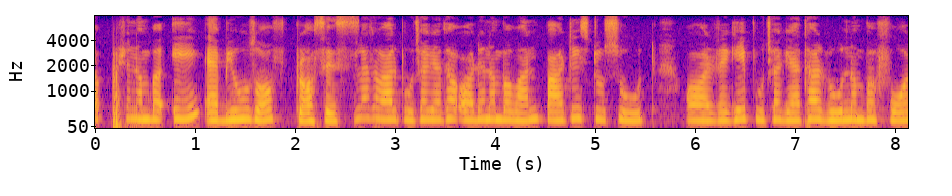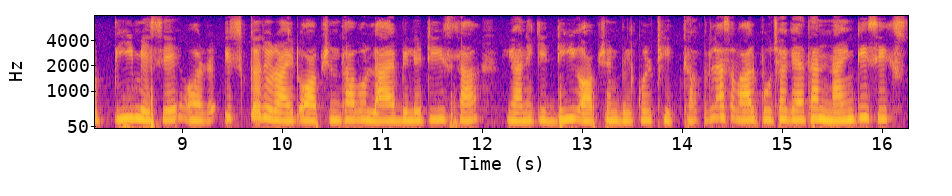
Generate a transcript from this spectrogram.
option number A abuse of process अगला सवाल पूछा गया था order number one parties to suit और ये पूछा गया था रूल नंबर फोर बी में से और इसका जो राइट right ऑप्शन था वो लाइबिलिटीज था, यानी कि डी ऑप्शन बिल्कुल ठीक था। अगला सवाल पूछा गया था 96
